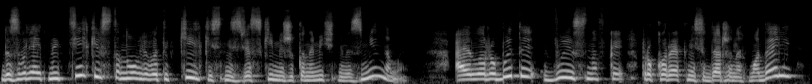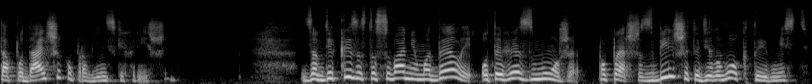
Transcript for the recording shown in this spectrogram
дозволяють не тільки встановлювати кількісні зв'язки між економічними змінами, а й робити висновки про коректність одержаних моделей та подальших управлінських рішень. Завдяки застосуванню моделей ОТГ зможе, по-перше, збільшити ділову активність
